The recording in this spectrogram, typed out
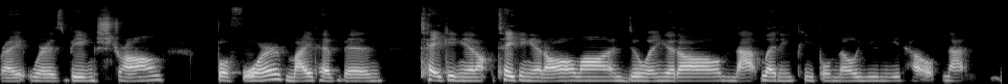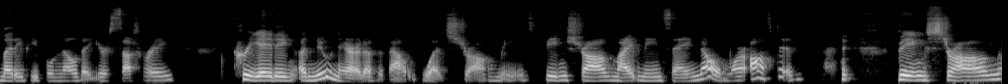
right? Whereas being strong before might have been taking it taking it all on, doing it all, not letting people know you need help, not letting people know that you're suffering, creating a new narrative about what strong means. Being strong might mean saying no more often. being strong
